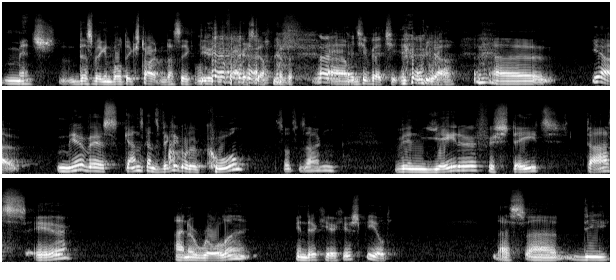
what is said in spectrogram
Mensch, deswegen wollte ich starten, dass ich dir die Frage stellen könnte. Nein, Betschi. ja, äh, ja, mir wäre es ganz, ganz wichtig oder cool, sozusagen, wenn jeder versteht, dass er eine Rolle in der Kirche spielt. Dass äh, die,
